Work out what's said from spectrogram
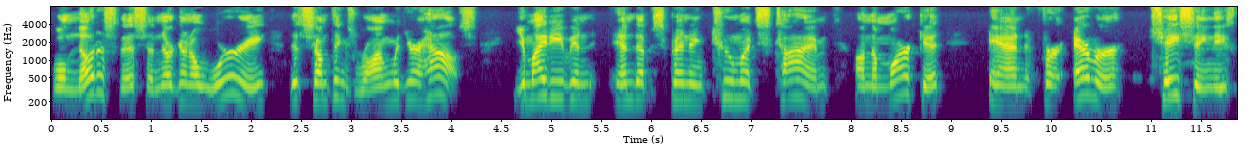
will notice this and they're going to worry that something's wrong with your house. You might even end up spending too much time on the market and forever chasing these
